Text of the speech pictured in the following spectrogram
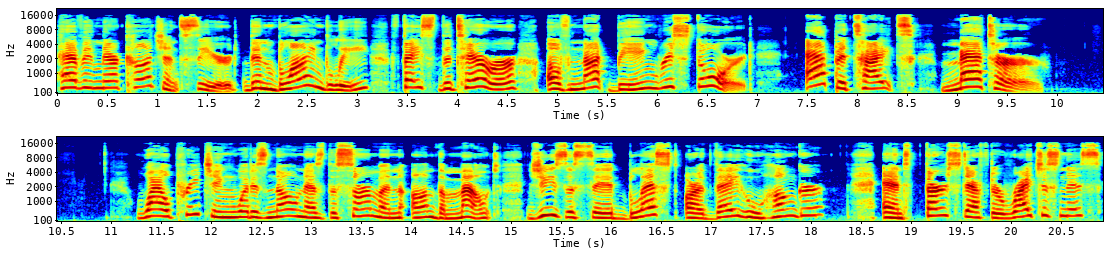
having their conscience seared, then blindly face the terror of not being restored. Appetites matter. While preaching what is known as the Sermon on the Mount, Jesus said, Blessed are they who hunger and thirst after righteousness,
